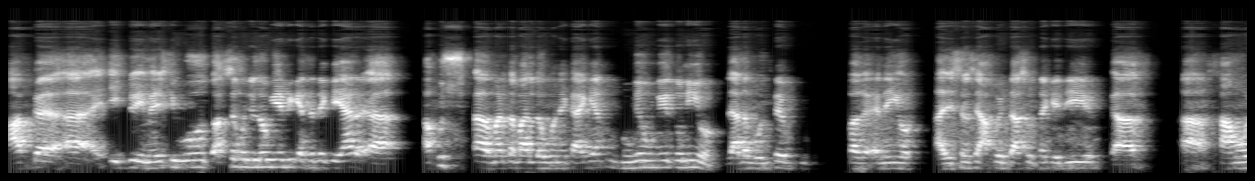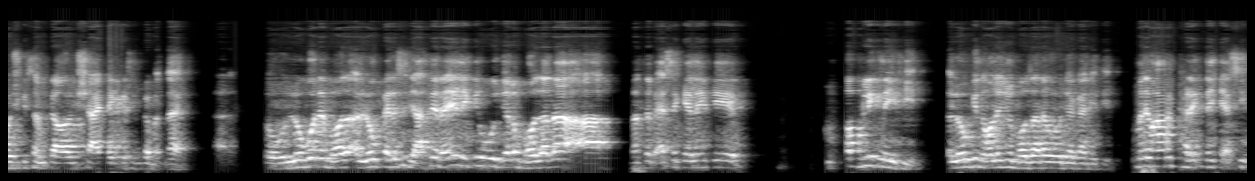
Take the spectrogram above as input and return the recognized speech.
آپ کا ایک جو امیج تھی، وہ اکثر مجھے لوگ یہ بھی کہتے تھے کہ یار کچھ مرتبہ لوگوں نے کہا کہ یار، تم گھومے ہوں تو نہیں ہو، زیادہ بولتے نہیں ہو۔ جس طرح سے آپ کو احساس ہوتا ہے کہ جی خاموش قسم کا اور شاعر قسم کا بدلا ہے۔ تو لوگوں نے بہت، لوگ پہلے سے جاتے رہے، لیکن وہ جگہ بہت زیادہ مطلب ایسے کہہ لیں کہ پبلک نہیں تھی۔ لوگوں کی نالج میں بہت زیادہ وہ جگہ نہیں تھی۔ میں نے وہاں پہ کھڑے تھے کہ ایسی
